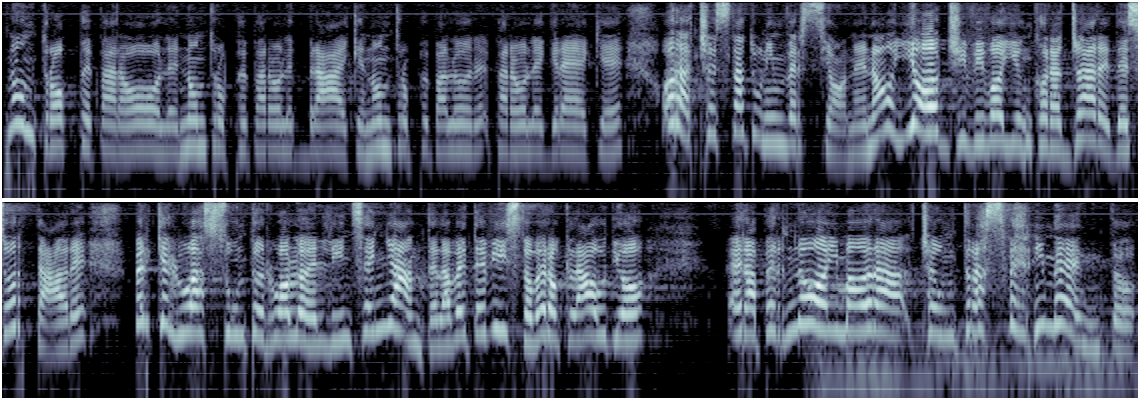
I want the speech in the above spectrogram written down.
non troppe parole, non troppe parole ebraiche, non troppe parole, parole greche, ora c'è stata un'inversione, no? Io oggi vi voglio incoraggiare ed esortare perché lui ha assunto il ruolo dell'insegnante. L'avete visto, vero Claudio? Era per noi, ma ora c'è un trasferimento.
